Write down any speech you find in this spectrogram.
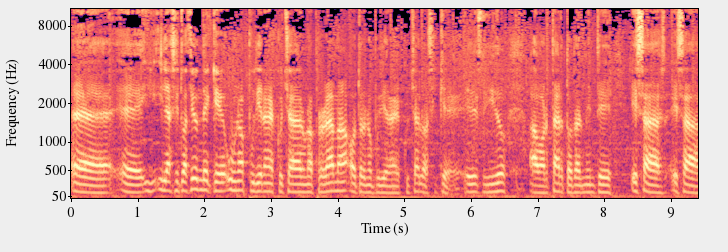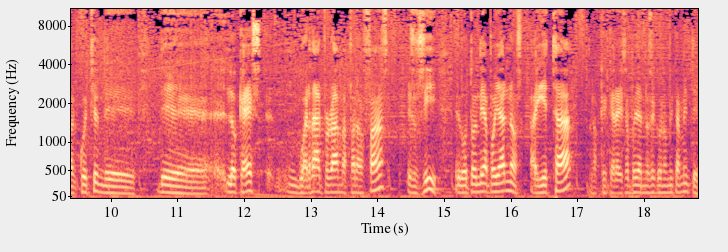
eh, y, y, la situación de que unos pudieran escuchar unos programas, otros no pudieran escucharlo, así que he decidido abortar totalmente esa, esa cuestión de, de lo que es guardar programas para fans eso sí, el botón de apoyarnos ahí está. Los que queráis apoyarnos económicamente,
